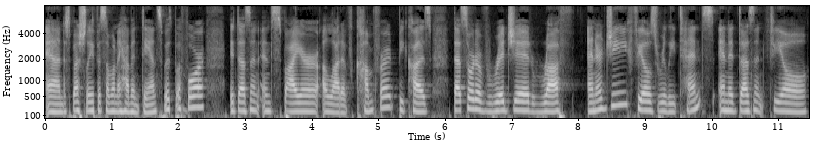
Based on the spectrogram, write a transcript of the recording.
and especially if it's someone I haven't danced with before it doesn't inspire a lot of comfort because that sort of rigid rough energy feels really tense and it doesn't feel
